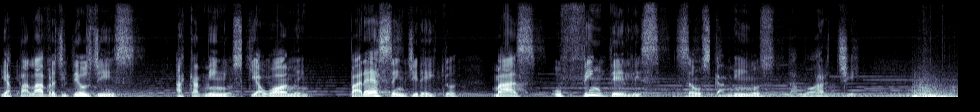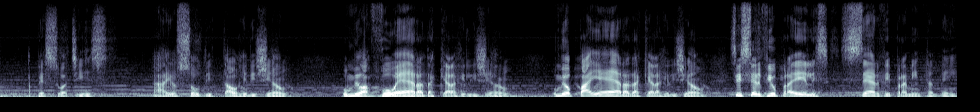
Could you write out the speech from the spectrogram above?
E a palavra de Deus diz: há caminhos que ao homem parecem direito, mas o fim deles são os caminhos da morte. A pessoa diz: ah, eu sou de tal religião. O meu avô era daquela religião. O meu pai era daquela religião. Se serviu para eles, serve para mim também.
